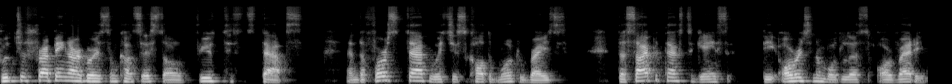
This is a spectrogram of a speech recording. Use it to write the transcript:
Bootstrapping algorithm consists of few steps, and the first step, which is called mod raise, the ciphertext gains the original modulus already.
